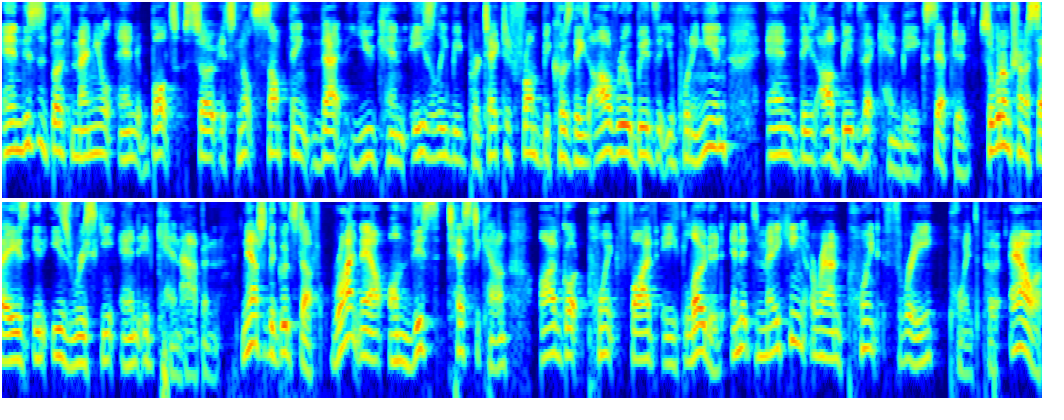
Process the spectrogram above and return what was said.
And this is both manual and bots, so it's not something that you can easily be protected from because these are real bids that you're putting in and these are bids that can be accepted. So what I'm trying to say is it is risky and it can happen. Now to the good stuff. Right now on this test account, I've got 0.5 ETH loaded and it's making around 0.3 points per hour,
